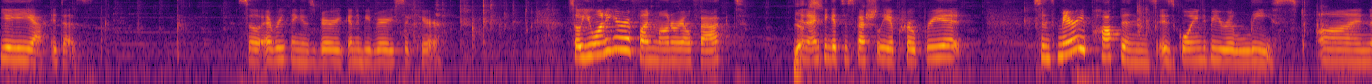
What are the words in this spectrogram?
Yeah, yeah, yeah. It does. So everything is very going to be very secure. So you want to hear a fun monorail fact? Yes. And I think it's especially appropriate since Mary Poppins is going to be released on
